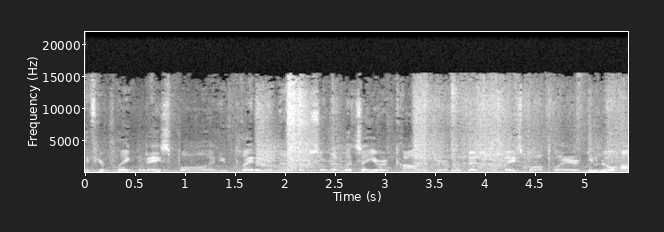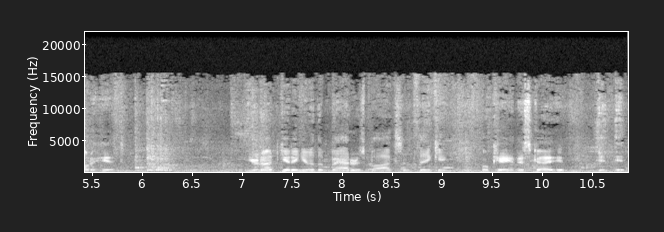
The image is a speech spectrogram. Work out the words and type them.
If you're playing baseball and you've played it enough, so that let's say you're a college or a professional baseball player, you know how to hit. You're not getting into the batter's box and thinking, okay, this guy. It, it, it,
